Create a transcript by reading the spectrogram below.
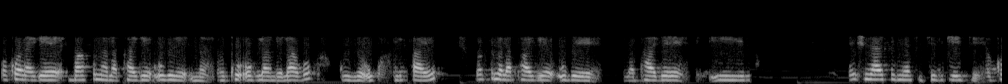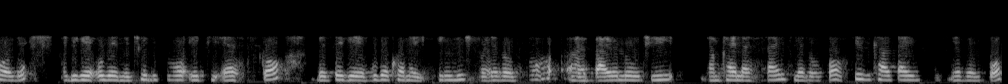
okhona-ke bafuna lapha-ke ube nalokhu okulandelako kuze uqualifye bafuna lapha-ke ube lapha-ke national senior certificate yakho-ke maybe-ke ube ne-twenty four a p s score bese-ke kube khona i-english level four uh, biology namkha i-life science level four physical science level four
